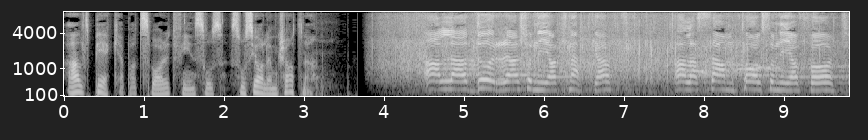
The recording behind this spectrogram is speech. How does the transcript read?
Allt pekar på att svaret finns hos Socialdemokraterna. Alla dörrar som ni har knackat, alla samtal som ni har fört,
